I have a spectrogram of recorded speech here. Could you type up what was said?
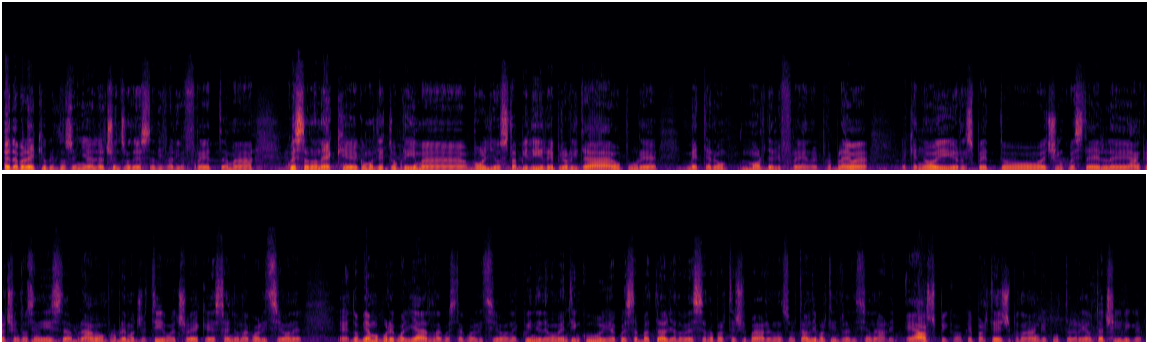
È da parecchio che do segnale al centrodestra di fare in fretta, ma questo non è che, come ho detto prima, voglio stabilire priorità oppure mettere un, mordere il freno. Il problema è che noi rispetto ai 5 Stelle e anche al centro-sinistra abbiamo un problema oggettivo, e cioè che essendo una coalizione eh, dobbiamo pure guagliarla questa coalizione, quindi nel momento in cui a questa battaglia dovessero partecipare non soltanto i partiti tradizionali e auspico che partecipino anche tutte le realtà civiche,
